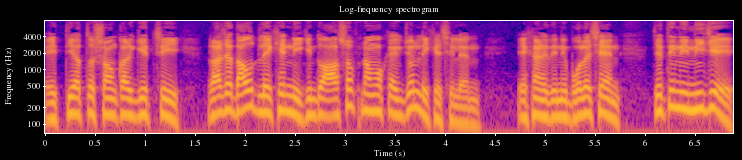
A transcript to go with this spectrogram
এই তিয়াত্তর সংখ্যার গীতটি রাজা দাউদ লেখেননি, কিন্তু আসফ নামক একজন লিখেছিলেন। এখানে তিনি বলেছেন যে তিনি নিজে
